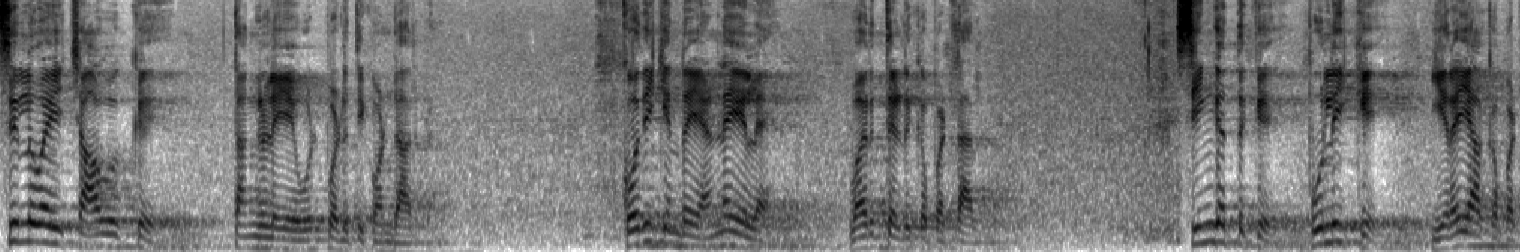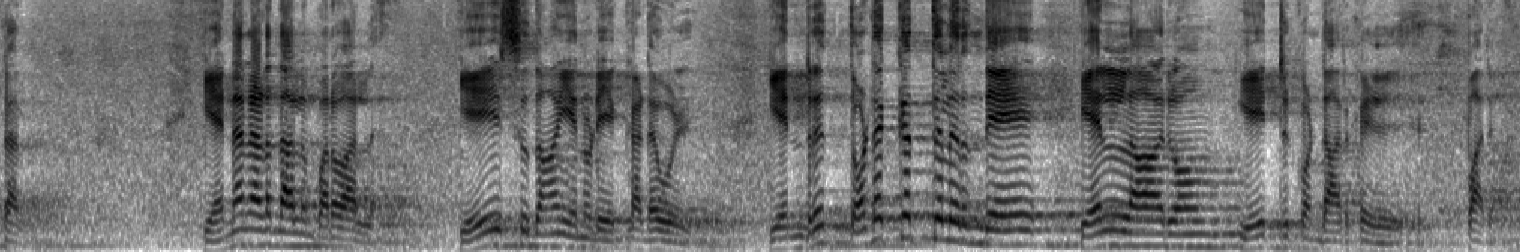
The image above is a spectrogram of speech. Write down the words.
சிலுவை சாவுக்கு தங்களையே உட்படுத்தி கொண்டார்கள். கொதிக்கின்ற எண்ணெயில் வறுத்தெடுக்கப்பட்டார்கள். சிங்கத்துக்கு புலிக்கு இரையாக்கப்பட்டார். என்ன நடந்தாலும் பரவாயில்ல. இயேசு தான் என்னுடைய கடவுள் என்று தொடக்கத்திலிருந்தே எல்லாரும் ஏற்றுக்கொண்டார்கள். பாருங்கள்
